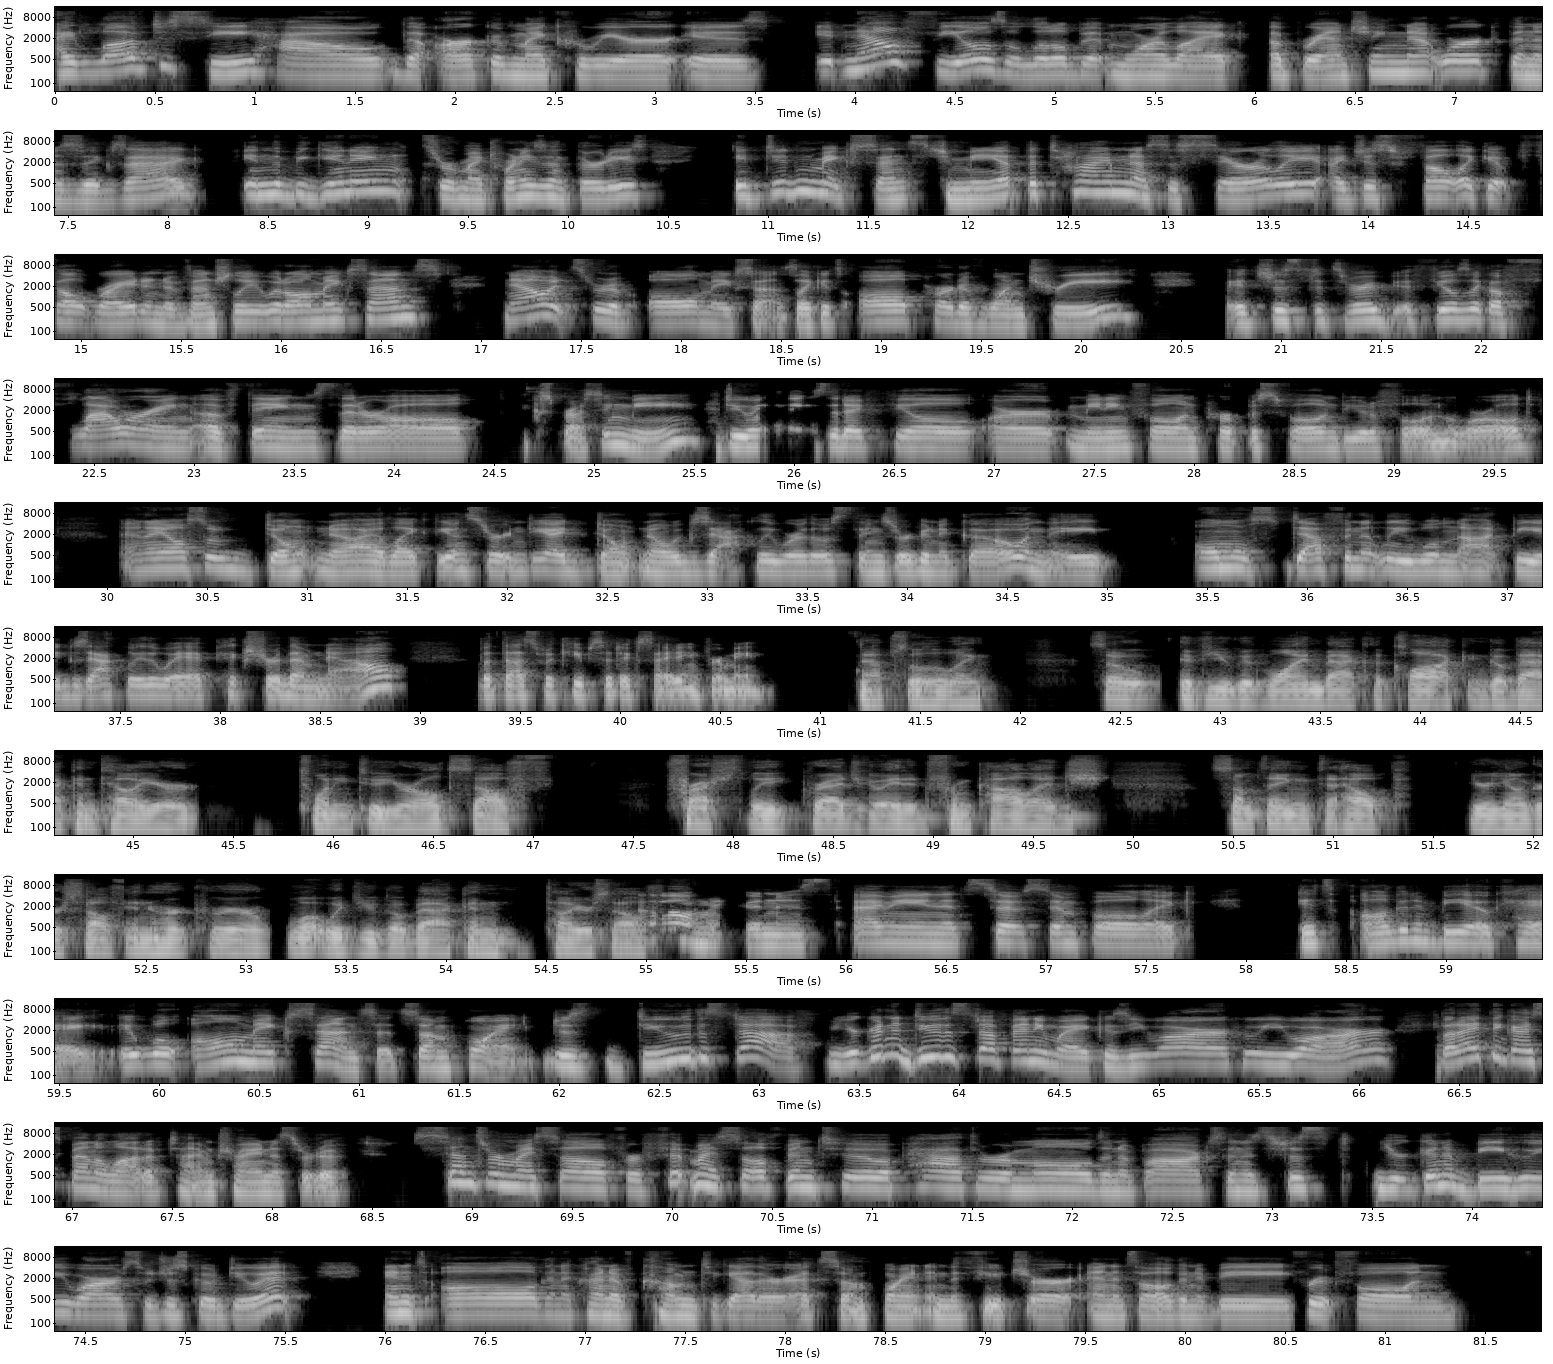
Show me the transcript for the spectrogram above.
I love to see how the arc of my career is. It now feels a little bit more like a branching network than a zigzag. In the beginning, sort of my 20s and 30s, it didn't make sense to me at the time necessarily. I just felt like it felt right and eventually it would all make sense. Now it sort of all makes sense. Like it's all part of one tree. It's just, it's very, it feels like a flowering of things that are all expressing me, doing things that I feel are meaningful and purposeful and beautiful in the world. And I also don't know. I like the uncertainty. I don't know exactly where those things are going to go. And they almost definitely will not be exactly the way I picture them now. But that's what keeps it exciting for me. Absolutely. So if you could wind back the clock and go back and tell your 22 year old self, freshly graduated from college, something to help your younger self in her career, what would you go back and tell yourself? Oh my goodness. I mean, it's so simple. Like it's all going to be okay. It will all make sense at some point. Just do the stuff. You're going to do the stuff anyway because you are who you are. But I think I spent a lot of time trying to sort of censor myself or fit myself into a path or a mold in a box. And it's just, you're going to be who you are. So just go do it. And it's all going to kind of come together at some point in the future. And it's all going to be fruitful and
